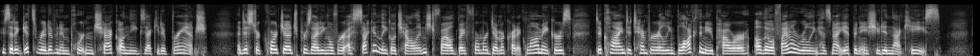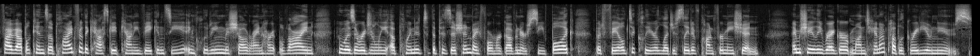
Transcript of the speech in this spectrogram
who said it gets rid of an important check on the executive branch. A district court judge presiding over a second legal challenge filed by former Democratic lawmakers declined to temporarily block the new power, although a final ruling has not yet been issued in that case. Five applicants applied for the Cascade County vacancy, including Michelle Reinhart Levine, who was originally appointed to the position by former Governor Steve Bullock but failed to clear legislative confirmation. I'm Shaylee Ragar, Montana Public Radio News.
